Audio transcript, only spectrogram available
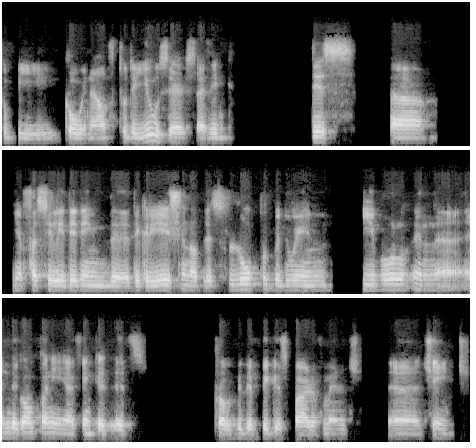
to be going out to the users. I think this uh, you know, facilitating the, the creation of this loop between people in uh, in the company. I think it, it's probably the biggest part of managing uh, change.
